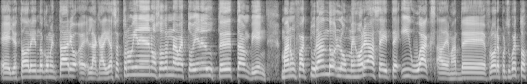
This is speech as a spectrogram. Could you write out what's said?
eh, yo he estado leyendo comentarios. eh, la calidad, esto no viene de nosotros nada más, esto viene de ustedes también. Manufacturando los mejores aceites y wax, además de flores, por supuesto,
